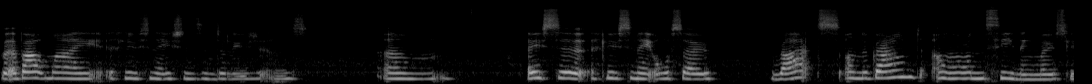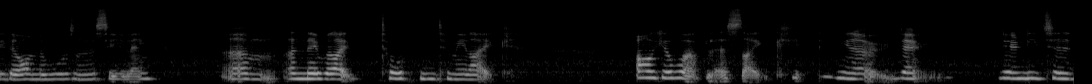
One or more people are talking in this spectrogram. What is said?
but about my hallucinations and delusions, um, I used to hallucinate also rats on the ground or on the ceiling mostly they're on the walls and the ceiling um, and they were like talking to me like oh you're worthless like you know you don't you don't need to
